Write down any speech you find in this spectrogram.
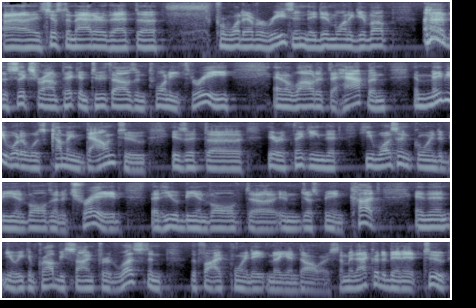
Uh, it's just a matter that uh, for whatever reason they didn't want to give up the sixth round pick in 2023 and allowed it to happen. And maybe what it was coming down to is that uh, they were thinking that he wasn't going to be involved in a trade, that he would be involved uh, in just being cut, and then you know he can probably sign for less than the 5.8 million dollars. I mean that could have been it too.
